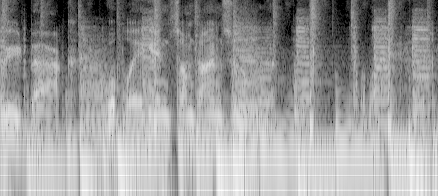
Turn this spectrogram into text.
feedback. We'll play again sometime soon. Bye-bye.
